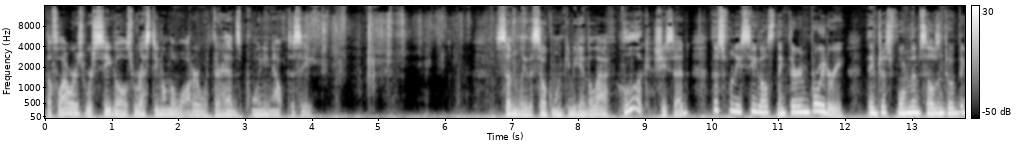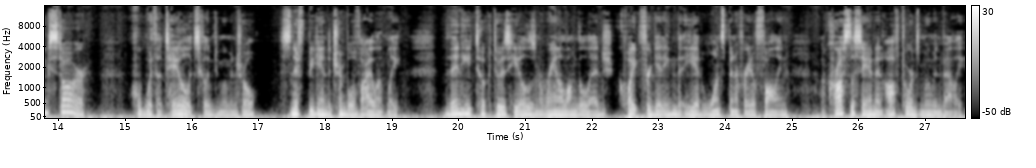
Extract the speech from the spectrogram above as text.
The flowers were seagulls resting on the water with their heads pointing out to sea. Suddenly, the silk monkey began to laugh. Look, she said, those funny seagulls think they're embroidery. They've just formed themselves into a big star. With a tail, exclaimed Moomin Troll. Sniff began to tremble violently. Then he took to his heels and ran along the ledge, quite forgetting that he had once been afraid of falling, across the sand and off towards Moomin Valley.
